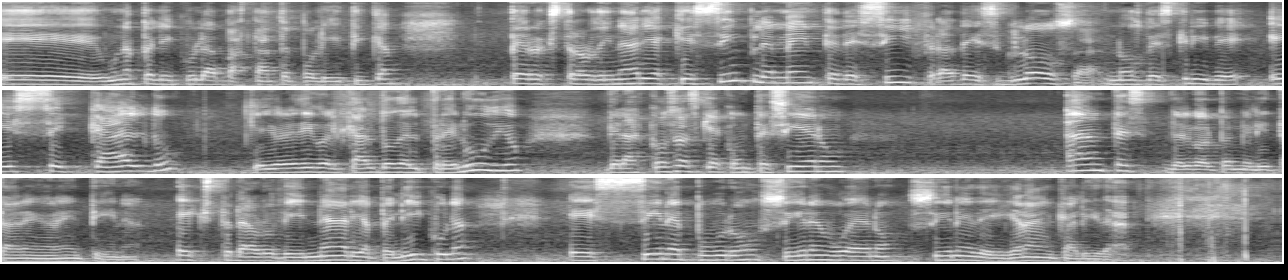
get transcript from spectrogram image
eh, una película bastante política, pero extraordinaria que simplemente descifra, desglosa, nos describe ese caldo, que yo le digo el caldo del preludio, de las cosas que acontecieron antes del golpe militar en Argentina. Extraordinaria película, es cine puro, cine bueno, cine de gran calidad.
